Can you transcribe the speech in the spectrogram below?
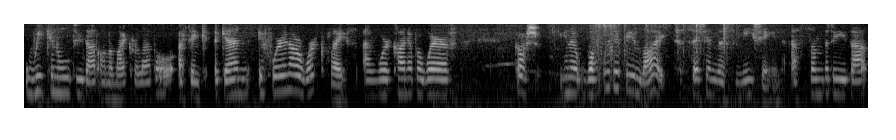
we can all do that on a micro level. I think, again, if we're in our workplace and we're kind of aware of, gosh, you know, what would it be like to sit in this meeting as somebody that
